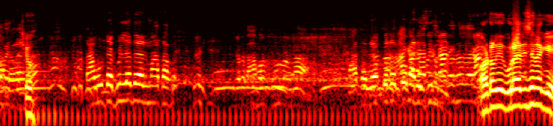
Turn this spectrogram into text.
এদিকে যাবেন আমরা ভাই ডাক্তারের কাছে নিয়ে যাব কেউ কাপড়টা খুলে দেন মাথা কাপড় খুলো না। মাথা লক্ষ্য লক্ষ্য বাড়িয়েছি না অটো কি ঘুরে দিছে নাকি?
